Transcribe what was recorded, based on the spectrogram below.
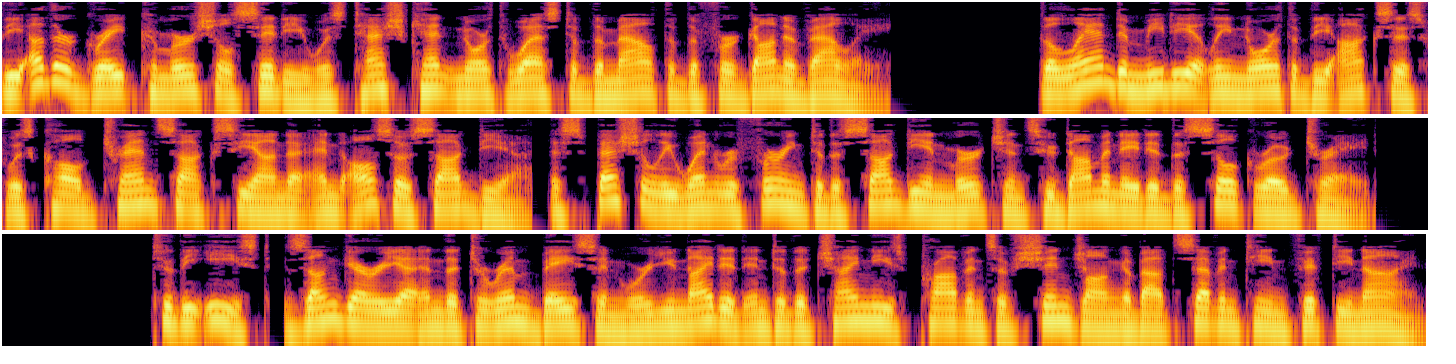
The other great commercial city was Tashkent northwest of the mouth of the Fergana Valley. The land immediately north of the Oxus was called Transoxiana and also Sogdia, especially when referring to the Sogdian merchants who dominated the Silk Road trade. To the east, Dzungaria and the Tarim Basin were united into the Chinese province of Xinjiang about 1759.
